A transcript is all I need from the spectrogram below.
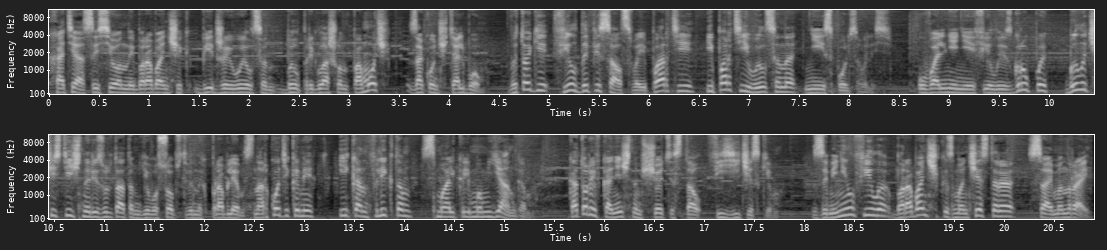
Хотя сессионный барабанщик Би Джей Уилсон был приглашен помочь закончить альбом, в итоге Фил дописал свои партии, и партии Уилсона не использовались. Увольнение Фила из группы было частично результатом его собственных проблем с наркотиками и конфликтом с Малькольмом Янгом, который в конечном счете стал физическим. Заменил Фила барабанщик из Манчестера Саймон Райт.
